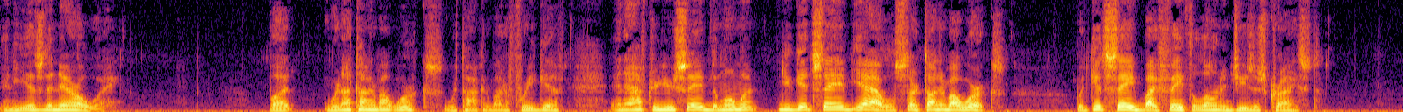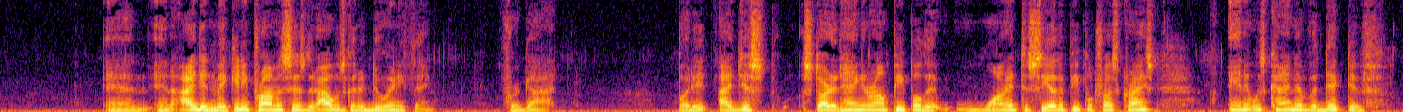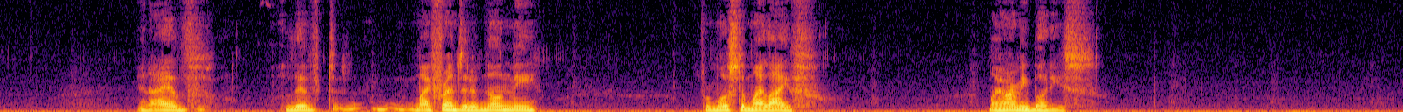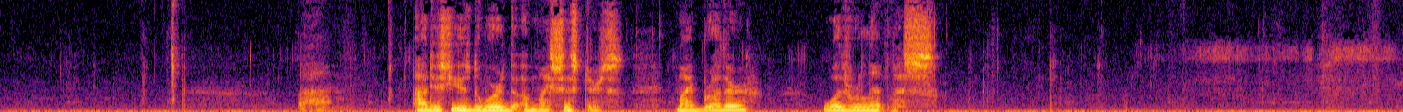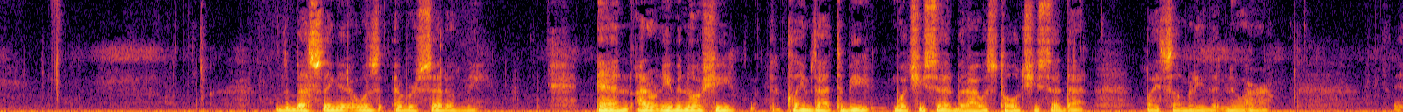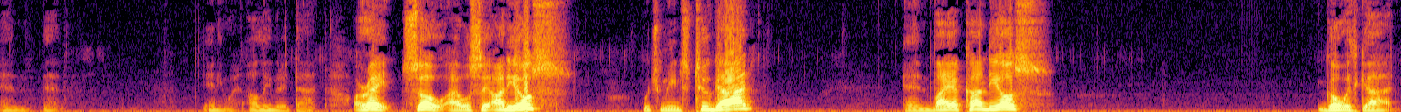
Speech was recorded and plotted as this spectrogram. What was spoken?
And he is the narrow way. But we're not talking about works. We're talking about a free gift. And after you're saved, the moment you get saved, yeah, we'll start talking about works. But get saved by faith alone in Jesus Christ and and I didn't make any promises that I was going to do anything for God. But it I just started hanging around people that wanted to see other people trust Christ and it was kind of addictive. And I have lived my friends that have known me for most of my life, my army buddies, I'll just use the word of my sisters. My brother was relentless. The best thing that was ever said of me. And I don't even know if she claims that to be what she said, but I was told she said that. by somebody that knew her. And that, anyway, I'll leave it at that. All right, so I will say adios, which means to God, and vaya con Dios, go with God.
